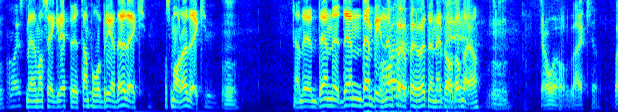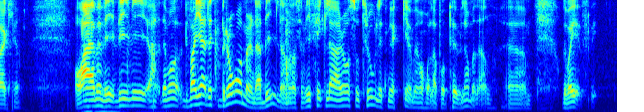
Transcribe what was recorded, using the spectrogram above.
Ja, det. Men man ser greppytan på bredare däck och smalare däck. Ja, den, den, den, den bilden Ja, får jag upp i huvudet nu när ni pratar om det. Ja. Ja, ja, verkligen. verkligen. Ja, men vi, vi, vi, det, var, det var jävligt bra med den där bilen. Alltså, vi fick lära oss otroligt mycket med att hålla på och pula med den. Ehm, det var ju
